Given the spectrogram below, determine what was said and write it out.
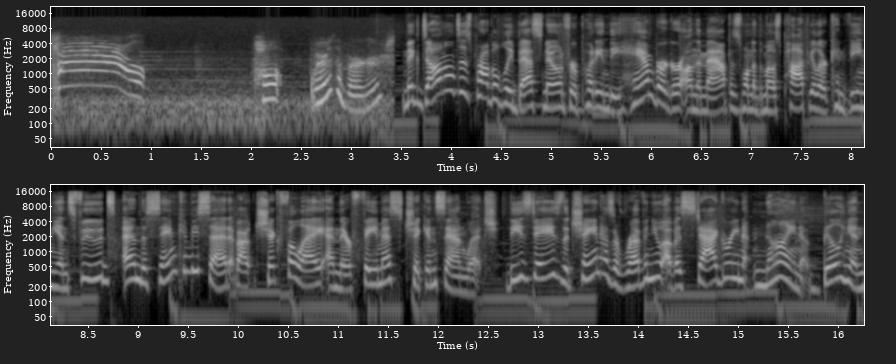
Cow! Where are the burgers? McDonald's is probably best known for putting the hamburger on the map as one of the most popular convenience foods, and the same can be said about Chick-fil-A and their famous chicken sandwich. These days, the chain has a revenue of a staggering $9 billion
